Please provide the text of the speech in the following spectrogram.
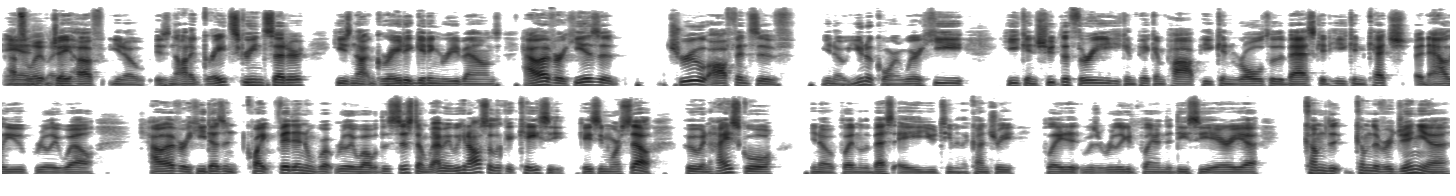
And Absolutely. Jay Huff, you know, is not a great screen setter. He's not great at getting rebounds. However, he is a true offensive, you know, unicorn where he he can shoot the three, he can pick and pop, he can roll to the basket, he can catch an alley oop really well. However, he doesn't quite fit in really well with the system. I mean, we can also look at Casey, Casey Morsell, who in high school, you know, played on the best AAU team in the country, played it, was a really good player in the DC area. Come to come to Virginia,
